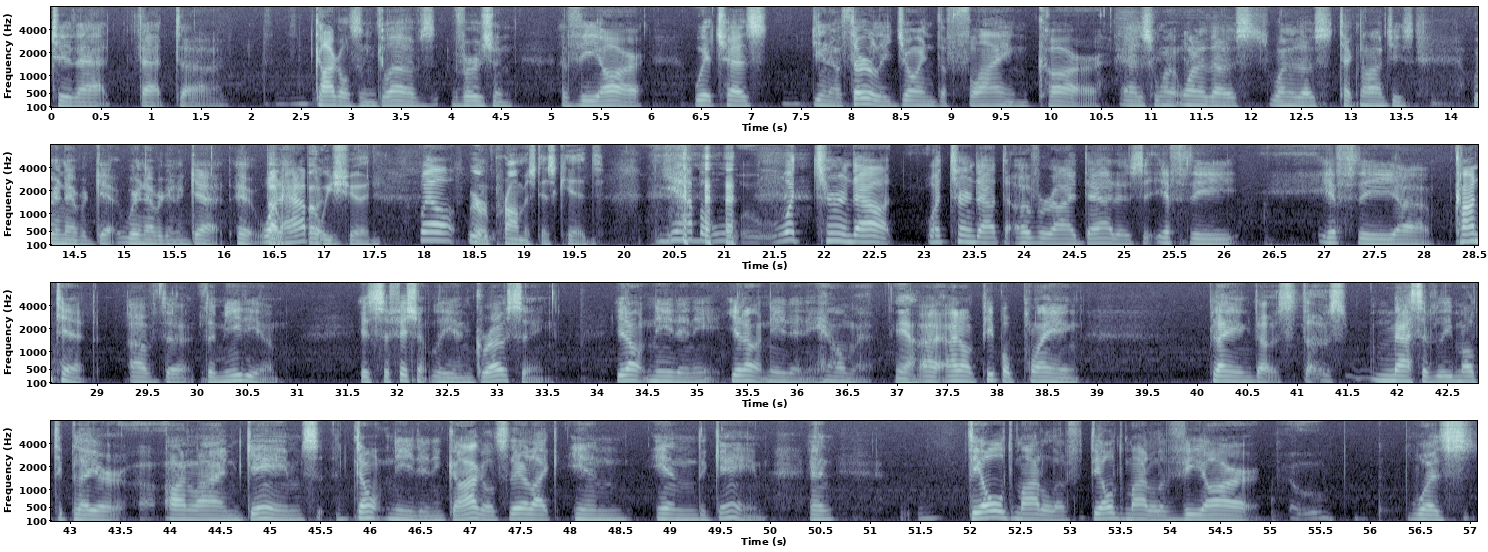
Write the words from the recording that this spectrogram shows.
to that that uh, goggles and gloves version of VR, which has you know thoroughly joined the flying car as one one of those one of those technologies we're never get we're never going to get. It, what but, happened? But we should. well, We were promised as kids. yeah, but w- what turned out what turned out to override that is if the if the uh, content of the the medium is sufficiently engrossing, you don't need any you don't need any helmet. Yeah. I, I don't people playing playing those those massively multiplayer uh, online games don't need any goggles. They're like in in the game, and the old model of the old model of VR was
